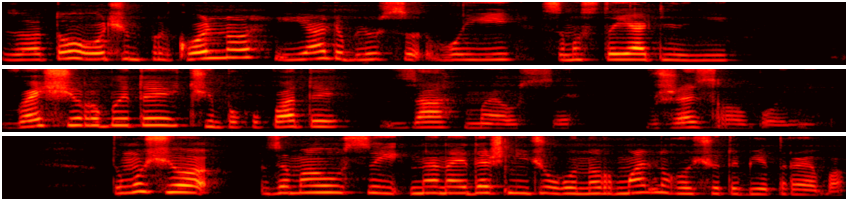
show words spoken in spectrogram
Зато очень прикольно, і я люблю свої самостоятельні вещі робити, чим покупати за меуси вже зроблені. Тому що за меуси не знайдеш нічого нормального, що тобі треба.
